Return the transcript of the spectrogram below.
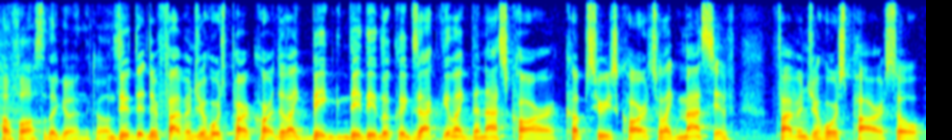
How fast are they going, in the cars? Dude, they- they're 500 horsepower car. They're like big. They, they look exactly like the NASCAR Cup Series car. So like massive, 500 horsepower. So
